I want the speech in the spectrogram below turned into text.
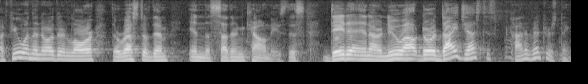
a few in the northern lower, the rest of them in the southern counties. This data in our new Outdoor Digest is kind of interesting.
